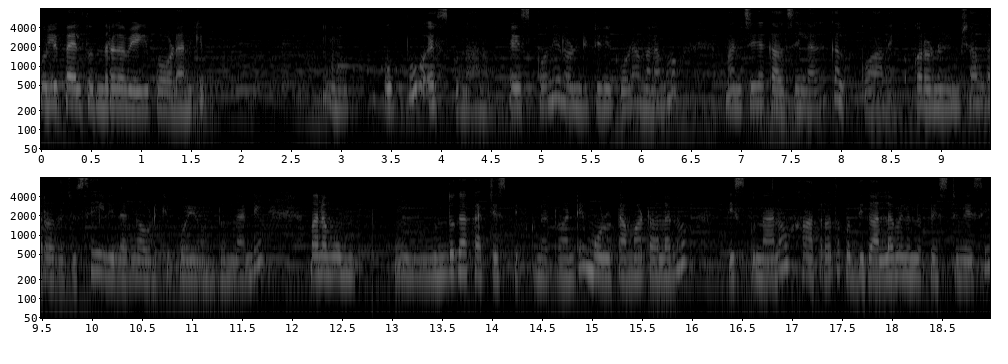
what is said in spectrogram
ఉల్లిపాయలు తొందరగా వేగిపోవడానికి ఉప్పు వేసుకున్నాను. వేసుకొని రెండింటిని కూడా మనము మంచిగా కలిసేలాగా కలుపుకోవాలి. ఒక రెండు నిమిషాల తర్వాత చూస్తే ఈ విధంగా ఉడికిపోయి ఉంటుందండి. మనము ముందుగా కట్ చేసి పెట్టుకున్నటువంటి మూడు టమాటాలను తీసుకున్నాను. ఆ తర్వాత కొద్దిగా అల్లం వెల్లుల్లి పేస్ట్ వేసి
